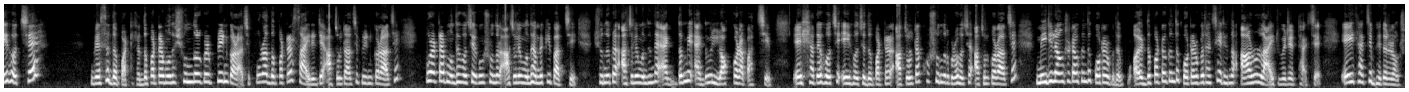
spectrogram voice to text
এই হচ্ছে ড্রেসের দোপাট্টাটা। দোপাট্টার মধ্যে সুন্দর করে প্রিন্ট করা আছে। পুরো দোপাট্টার সাইডে যে আঁচলটা আছে প্রিন্ট করা আছে, পুরাটার মধ্যে হচ্ছে এরকম সুন্দর আঁচলের মধ্যে আমরা কি পাচ্ছি? সুন্দর করে আঁচলের মধ্যে একদমই একদমই লক করা পাচ্ছি। এর সাথে হচ্ছে, এই হচ্ছে দোপাট্টার আঁচলটা। খুব সুন্দর করে হচ্ছে আঁচল করা আছে। মিডিল অংশটাও কিন্তু কোটার উপরে, আর দোপাট্টাও কিন্তু কোটার উপরে থাকছে। এটা কিন্তু আরও লাইট ওয়েটেড থাকছে। এই থাকছে ভেতরের অংশ,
